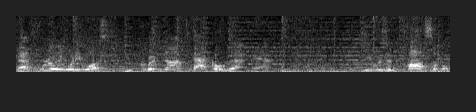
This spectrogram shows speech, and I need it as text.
That's really what he was. You could not tackle that man. He was impossible.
